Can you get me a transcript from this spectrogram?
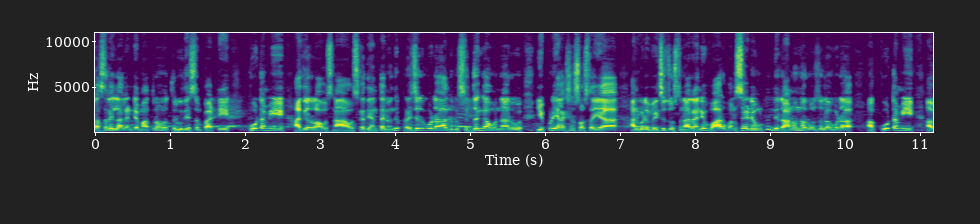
ప్రసరిల్లాలంటే మాత్రం తెలుగుదేశం పార్టీ కూటమి అధికారులు రావాల్సిన ఆవశ్యకత ఎంతనే ఉంది. ప్రజలు కూడా అందుకు సిద్ధంగా ఉన్నారు. ఎప్పుడు ఎలక్షన్స్ వస్తాయా అని కూడా వేచి చూస్తున్నారని వారు వన్ సైడే ఉంటుంది. రానున్న రోజుల్లో కూడా ఆ కూటమి ఆ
